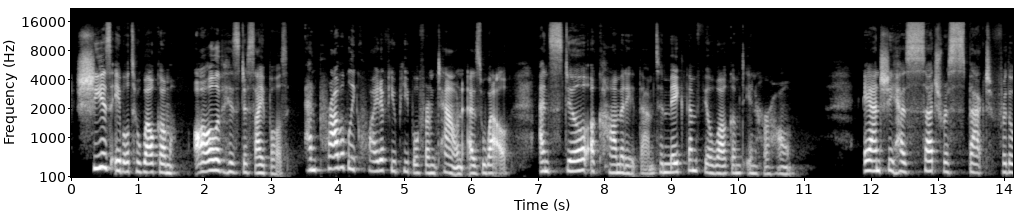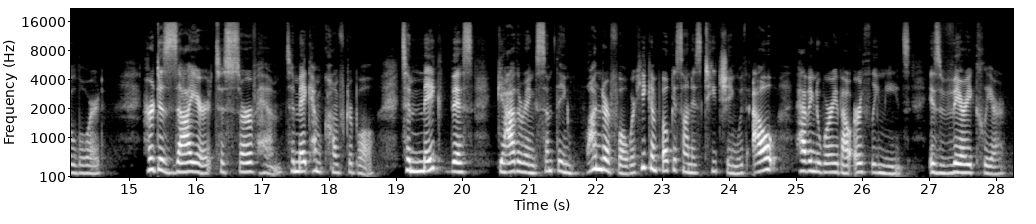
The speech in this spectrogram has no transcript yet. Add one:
she is able to welcome all of his disciples and probably quite a few people from town as well, and still accommodate them to make them feel welcomed in her home. And she has such respect for the Lord. Her desire to serve him, to make him comfortable, to make this gathering something wonderful where he can focus on his teaching without having to worry about earthly needs is very clear.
